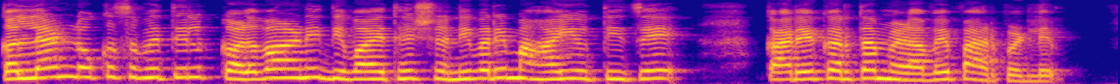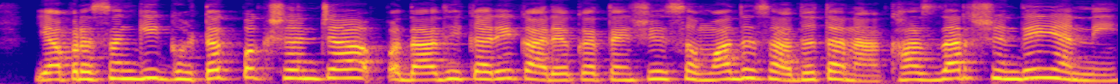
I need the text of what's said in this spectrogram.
कल्याण लोकसभेतील कळवा आणि दिवा येथे शनिवारी महायुतीचे कार्यकर्ता मेळावे पार पडले. या प्रसंगी घटक पक्षांच्या पदाधिकारी कार्यकर्त्यांशी संवाद साधताना खासदार शिंदे यांनी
